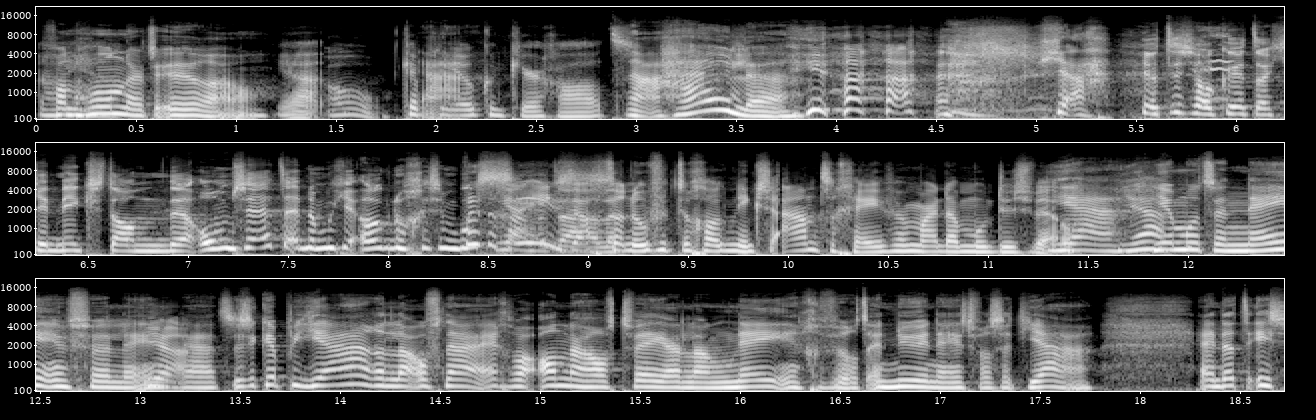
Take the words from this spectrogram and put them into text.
van ja. 100 euro. Ja, Oh. ik heb Ja. die ook een keer gehad. Nou, huilen. Ja. ja. Het is al kut dat je niks dan de omzet en dan moet je ook nog eens een boete Ja, gaan ik dacht, betalen. dan hoef ik toch ook niks aan te geven, maar dat moet dus wel. Ja, Ja. je moet een nee invullen inderdaad. Dus ik heb jarenlang, of nou echt wel anderhalf, twee jaar lang nee ingevuld. En nu ineens was het ja. En dat is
